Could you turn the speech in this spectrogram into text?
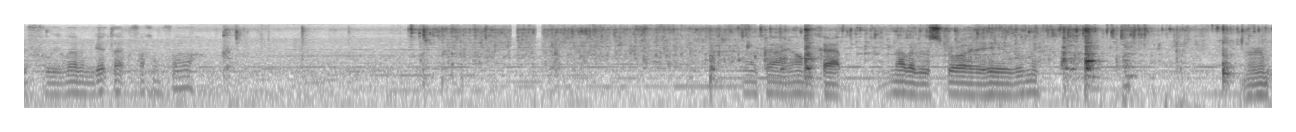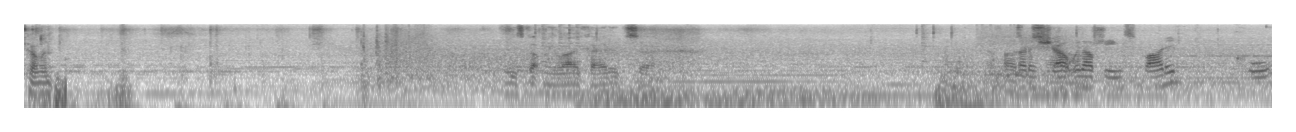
If we let them get that fucking far. Okay, on cap. Another destroyer here with me. Alright, I'm coming. He's got me located, so. How far's Got a shot without being spotted. Cool.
